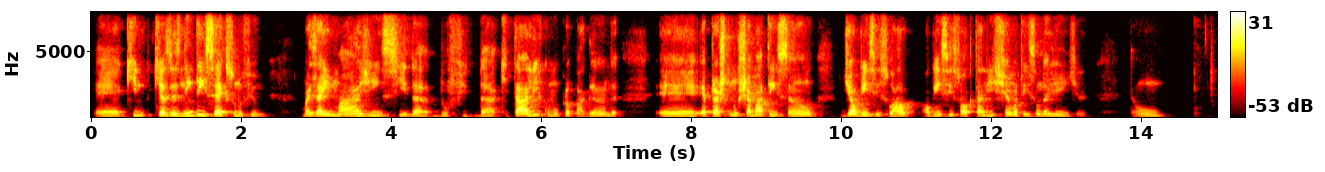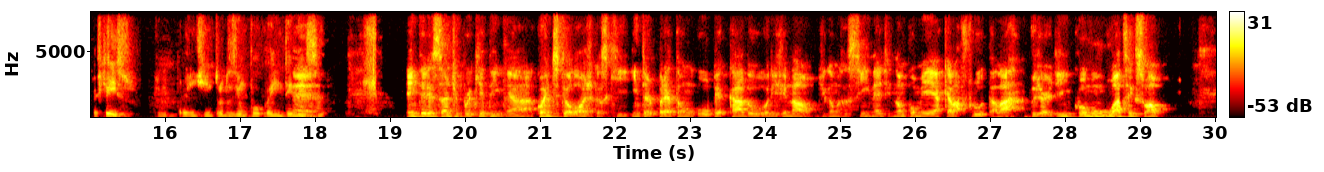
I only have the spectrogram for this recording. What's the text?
é, que, que às vezes nem tem sexo no filme, mas a imagem em si da, do, da, que está ali como propaganda é, é para não chamar a atenção de alguém sensual. Alguém sensual que está ali chama a atenção da gente. Né? Então, acho que é isso. Para a gente introduzir um pouco aí, entender é. isso. É interessante porque tem ah, correntes teológicas que interpretam o pecado original, digamos assim, né, de não comer aquela fruta lá do jardim como o ato sexual.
